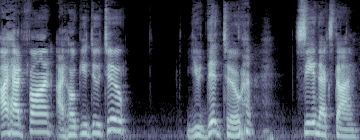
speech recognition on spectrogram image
I had fun. I hope you do too. You did too. See you next time.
